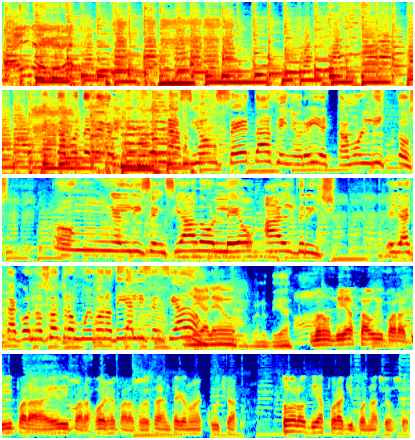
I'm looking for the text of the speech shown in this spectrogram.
Ahí, negre. Estamos de regreso en Nación Z, señores, y estamos listos con el licenciado Leo Aldrich, que ya está con nosotros. Muy buenos días, licenciado. Buenos días. Buenos días, Saudi, para ti, para Eddie, para Jorge, para toda esa gente que nos escucha todos los días por aquí, por Nación Z.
